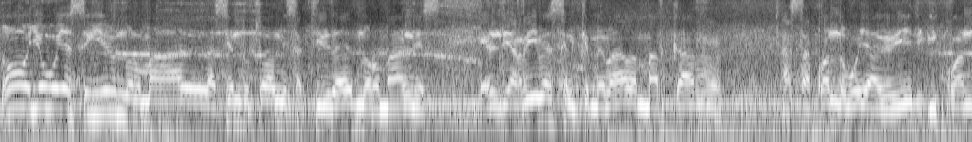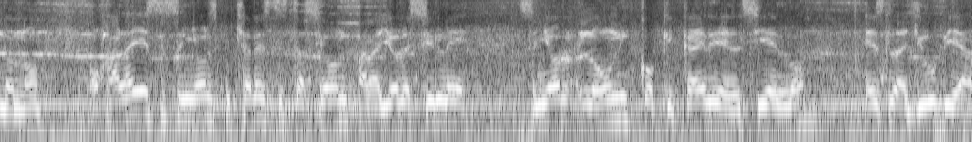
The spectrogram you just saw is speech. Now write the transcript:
no, yo voy a seguir normal, haciendo todas mis actividades normales. El de arriba es el que me va a marcar hasta cuándo voy a vivir y cuándo no. Ojalá ese señor escuchara esta estación para yo decirle, Señor, lo único que cae del cielo es la lluvia.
